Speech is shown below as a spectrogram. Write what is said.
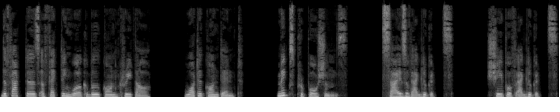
The factors affecting workable concrete are water content, mix proportions, size of aggregates, shape of aggregates,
